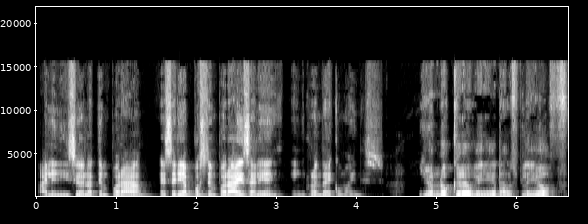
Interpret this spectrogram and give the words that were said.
al inicio de la temporada. Eh, sería postemporada y salida en, en ronda de comodines. Yo no creo que lleguen a los playoffs.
